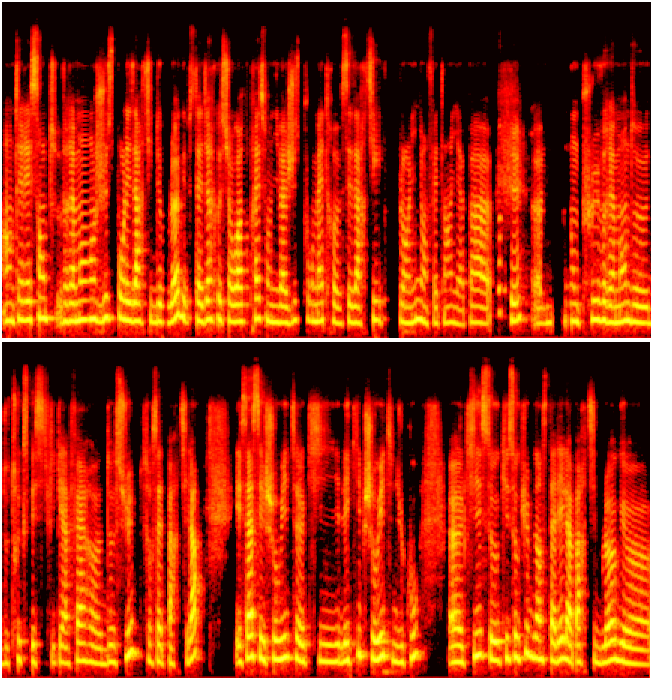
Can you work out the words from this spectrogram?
intéressante vraiment juste pour les articles de blog. C'est-à-dire que sur WordPress, on y va juste pour mettre ces articles en ligne, en fait. Hein. Il n'y a pas non plus vraiment de, de, trucs spécifiques à faire dessus, sur cette partie-là. Et ça, c'est Showit, qui, l'équipe Showit, du coup, euh, qui, s'occupe d'installer la partie blog euh,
